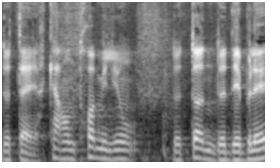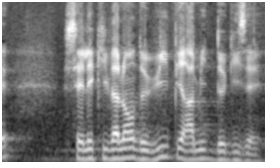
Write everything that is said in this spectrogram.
de terre. 43 millions de tonnes de déblais, c'est l'équivalent de 8 pyramides de Gizeh.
